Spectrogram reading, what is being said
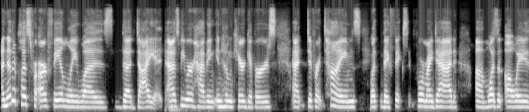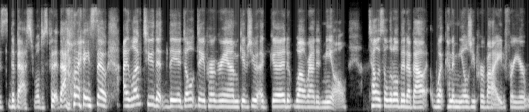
Another plus for our family was the diet. As we were having in home caregivers at different times, what they fixed for my dad um, wasn't always the best. We'll just put it that way. So I love too that the adult day program gives you a good, well rounded meal tell us a little bit about what kind of meals you provide for your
